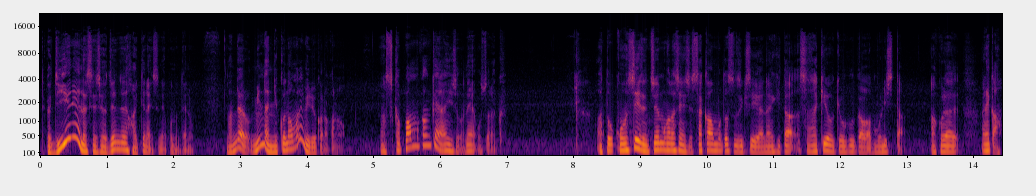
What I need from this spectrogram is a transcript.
てか DNA の選手が全然入ってないですねこの手の。なんだろ。うみんなニコ生で見るからかな。スカパンも関係ないんでしょうねおそらく。あと今シーズン注目の選手坂本鈴木誠也柳田佐々木朗希奥川森下。あこれはあれか。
